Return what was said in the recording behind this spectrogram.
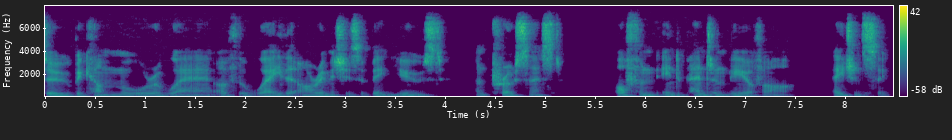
to become more aware of the way that our images are being used and processed, often independently of our agency.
